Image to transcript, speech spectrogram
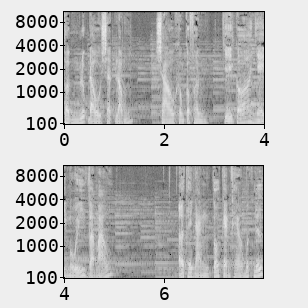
Phân lúc đầu sệt lỏng, sau không có phân, chỉ có nhầy mũi và máu. Ở thể nặng có kèm theo mất nước,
